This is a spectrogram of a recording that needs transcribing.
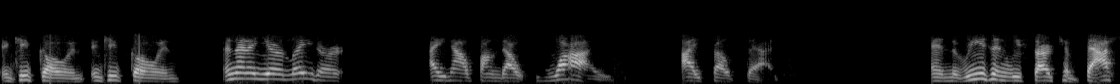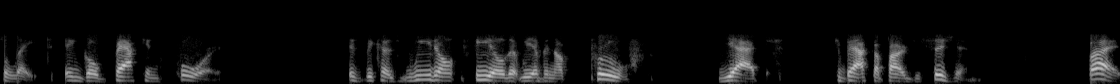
and keep going and keep going. And then a year later, I now found out why I felt that. And the reason we start to vacillate and go back and forth is because we don't feel that we have enough proof yet to back up our decision. But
